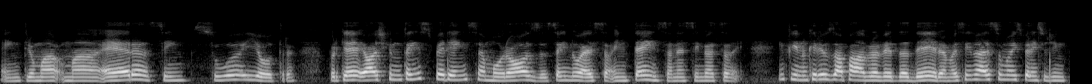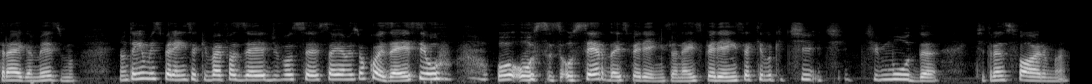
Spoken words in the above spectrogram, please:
Entre uma, uma era, assim, sua e outra. Porque eu acho que não tem experiência amorosa, sendo essa intensa, né? Sendo essa. Enfim, não queria usar a palavra verdadeira, mas sendo essa uma experiência de entrega mesmo, não tem uma experiência que vai fazer de você sair a mesma coisa. É esse o, o, o, o ser da experiência, né? A experiência é aquilo que te, te, te muda, te transforma.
